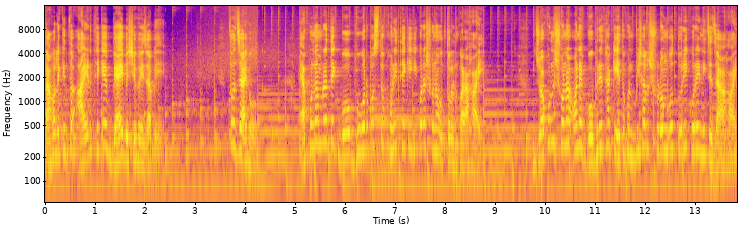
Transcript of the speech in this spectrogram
তাহলে কিন্তু আয়ের থেকে ব্যয় বেশি হয়ে যাবে। তো যাই হোক, এখন আমরা দেখব ভূগর্ভস্থ খনি থেকে কি করে সোনা উত্তোলন করা হয়। যখন সোনা অনেক গভীরে থাকে, তখন বিশাল সুড়ঙ্গ তৈরি করে নিচে যাওয়া হয়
